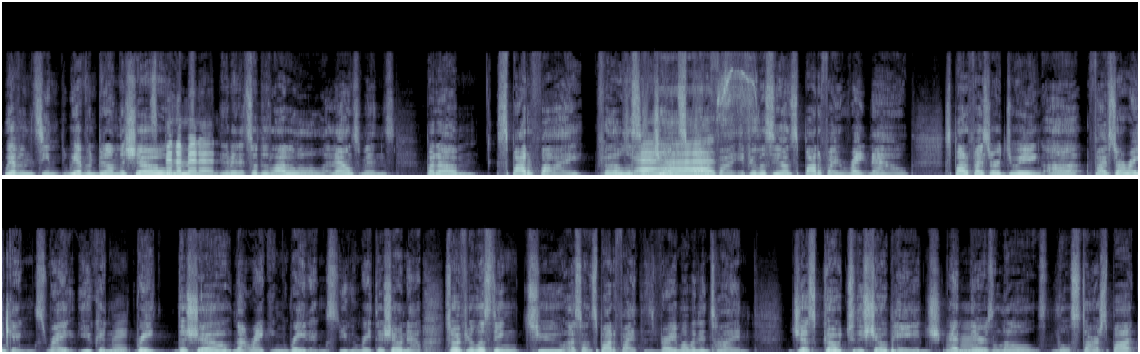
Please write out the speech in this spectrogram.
we haven't seen, we haven't been on the show been a minute. in a minute. So there's a lot of little announcements. But um, Spotify, for those listening to Yes. on Spotify, if you're listening on Spotify right now, Spotify started doing uh, five star rankings, right? You can Right. rate the show, not ranking ratings. You can rate the show now. So if you're listening to us on Spotify at this very moment in time, just go to the show page Mm-hmm. and there's a little little star spot,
